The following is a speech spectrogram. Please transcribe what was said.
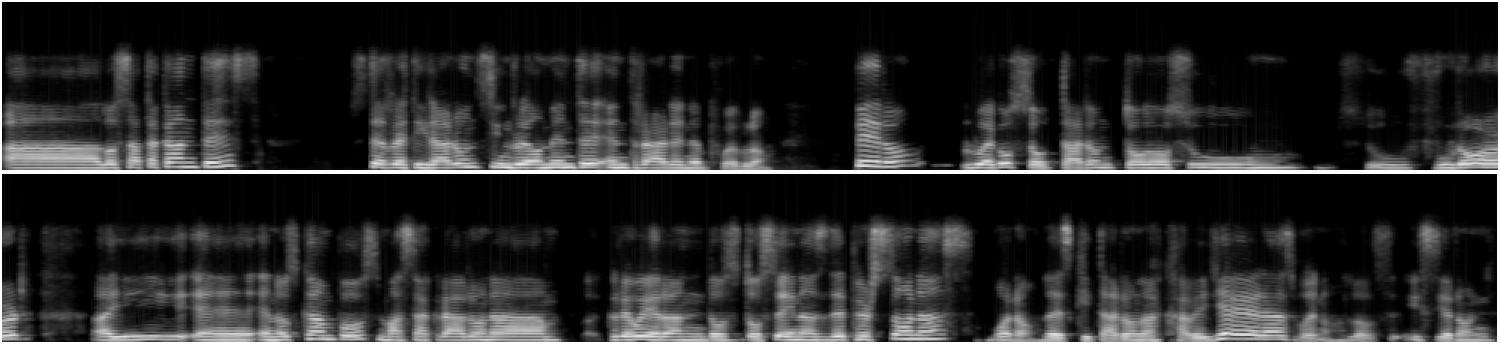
a los atacantes, se retiraron sin realmente entrar en el pueblo. Pero luego soltaron todo su, furor ahí eh, en los campos, masacraron a, creo eran dos docenas de personas, bueno, les quitaron las cabelleras, bueno, los hicieron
